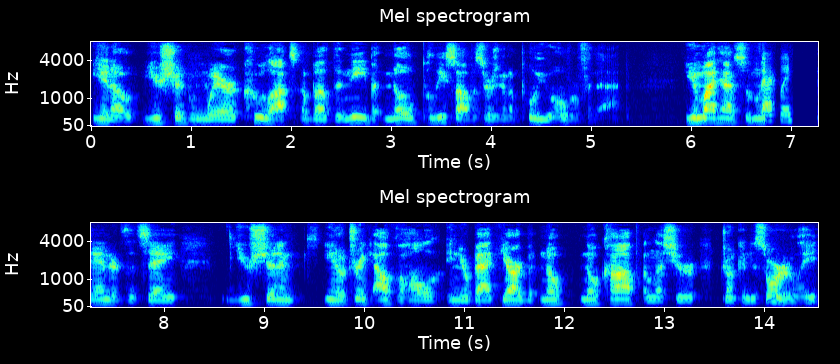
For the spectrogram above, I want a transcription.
you know you shouldn't wear culottes above the knee but no police officer is going to pull you over for that you might have some exactly. standards that say you shouldn't you know drink alcohol in your backyard but no no cop unless you're drunk and disorderly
